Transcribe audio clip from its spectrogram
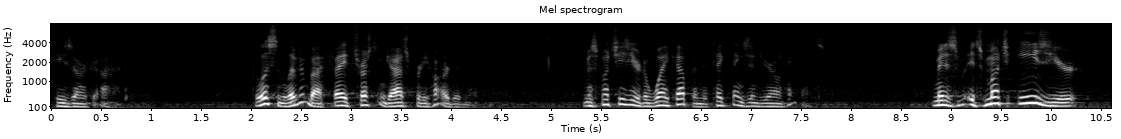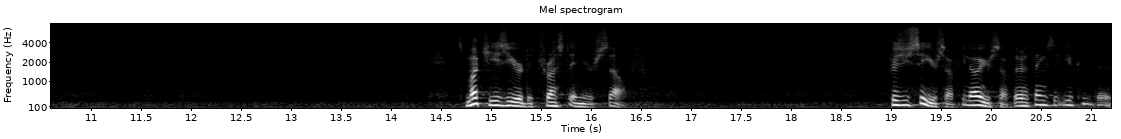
He's our God. But listen, living by faith, trusting God's pretty hard, isn't it? I mean, it's much easier to wake up and to take things into your own hands. I mean, it's, it's much easier It's much easier to trust in yourself. Because you see yourself, you know yourself. There are things that you can do.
